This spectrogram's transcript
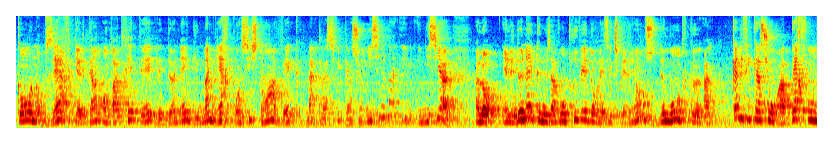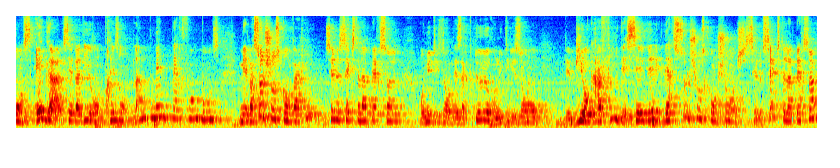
quand on observe quelqu'un, on va traiter les données d'une manière consistant avec la classification initiale. Alors, et les données que nous avons trouvées dans les expériences démontrent qu'à qualification à performance égale, c'est-à-dire on présente la même performance, mais la seule chose qu'on varie, c'est le sexe de la personne, en utilisant des acteurs, en utilisant des biographies, des CV, la seule chose qu'on change, c'est le sexe de la personne,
